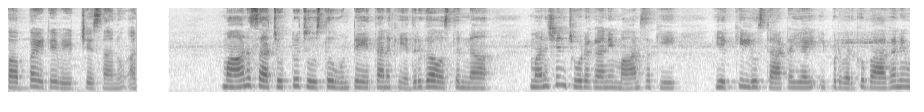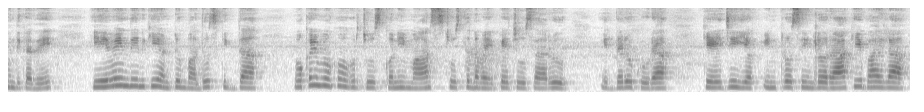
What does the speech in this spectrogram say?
పబ్ బయటే వెయిట్ చేశాను అని. మానస చుట్టూ చూస్తూ ఉంటే తనకి ఎదురుగా వస్తున్న మనిషిని చూడగానే మానసకి ఎక్కిళ్ళు స్టార్ట్ అయ్యాయి. ఇప్పటి వరకు బాగానే ఉంది కదే. ఏమైంది దీనికి? అంటూ మధు స్నిగ్ధ ఒకరి ముఖం ఒకరు చూసుకొని మార్స్ చూస్తున్న వైపే చూశారు. ఇద్దరూ కూడా కేజీఎఫ్ ఇంట్రో సీన్లో రాఖీ బాయ్లా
